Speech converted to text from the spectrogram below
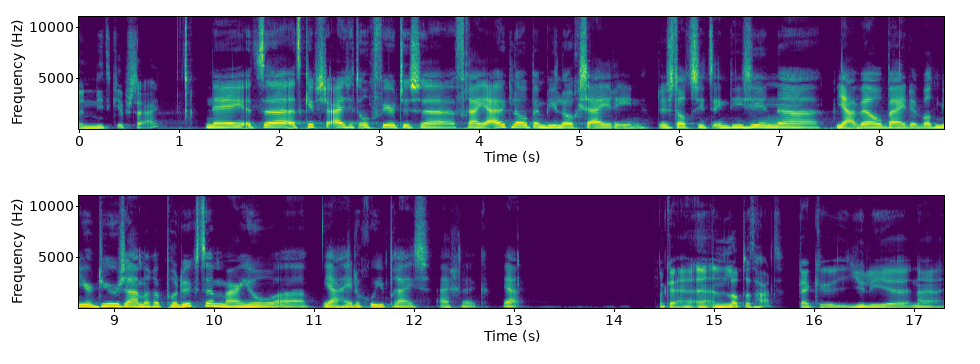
een niet-kipster-ei? Nee, het, uh, het kipsterei zit ongeveer tussen vrije uitloop en biologische eieren in. Dus dat zit in die zin ja, wel bij de wat meer duurzamere producten, maar heel, ja, hele goede prijs eigenlijk. Ja. Oké, en, en, loopt dat hard? Kijk, jullie, nou ja,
